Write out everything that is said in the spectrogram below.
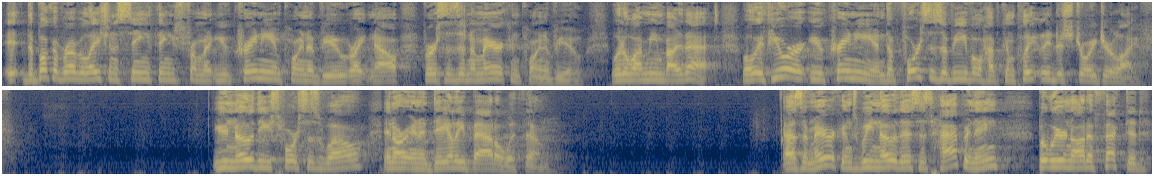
it, the book of Revelation is seeing things from a Ukrainian point of view right now versus an American point of view. What do I mean by that? Well, if you are Ukrainian, the forces of evil have completely destroyed your life. You know these forces well and are in a daily battle with them. As Americans, we know this is happening but we are not affected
